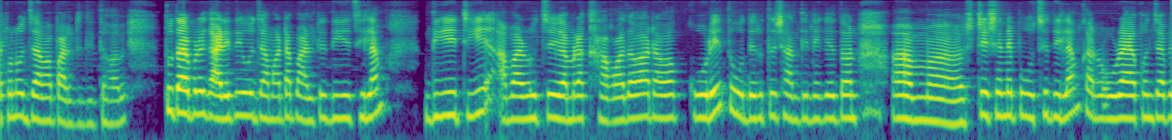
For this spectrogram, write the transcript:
এখন ওর জামা পাল্টে দিতে হবে। তো তারপরে গাড়িতে ও জামাটা পাল্টে দিয়েছিলাম, দিয়ে টিয়ে আবার হচ্ছে আমরা খাওয়া দাওয়া টাওয়া করে, তো ওদের হচ্ছে শান্তিনিকেতন স্টেশনে পৌঁছে দিলাম। কারণ ওরা এখন যাবে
